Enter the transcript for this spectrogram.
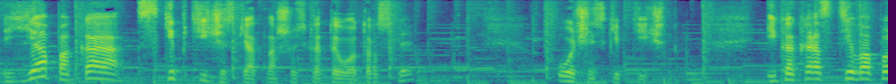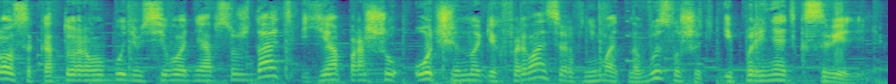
я пока скептически отношусь к этой отрасли. Очень скептично. И как раз те вопросы, которые мы будем сегодня обсуждать, я прошу очень многих фрилансеров внимательно выслушать и принять к сведению.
